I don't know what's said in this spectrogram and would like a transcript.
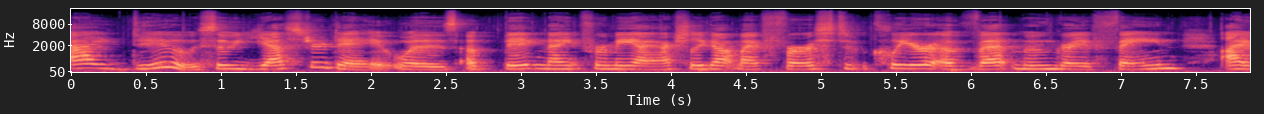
I do. So yesterday was a big night for me. I actually got my first clear of Vet Moongrave Fane. I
